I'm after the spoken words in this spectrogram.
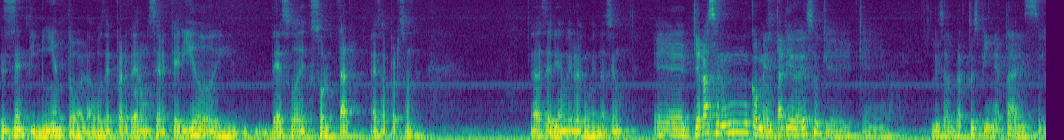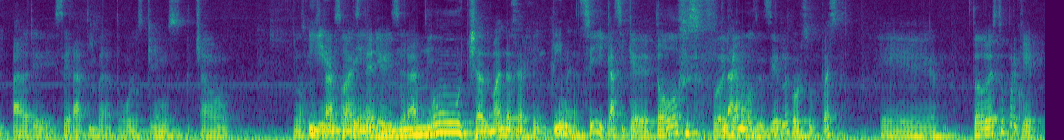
ese sentimiento a la voz de perder a un ser querido y de eso de soltar a esa persona. Esa sería mi recomendación. Eh, quiero hacer un comentario de eso, que, que, Luis Alberto Spinetta es el padre de Cerati para todos los que hemos escuchado nos y de y Cerati. muchas bandas argentinas. Sí, casi que de todos, podríamos decirlo. Por supuesto. Eh, todo esto porque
